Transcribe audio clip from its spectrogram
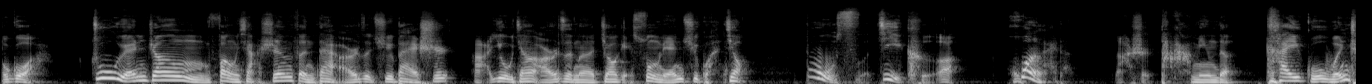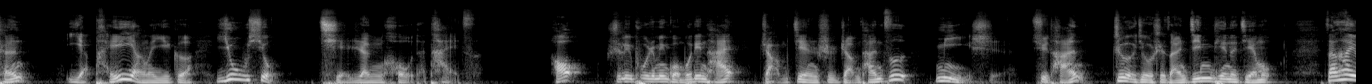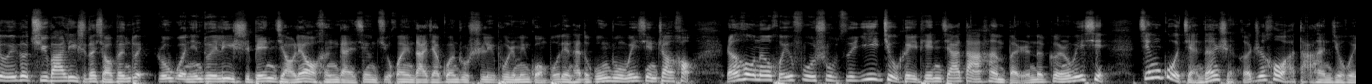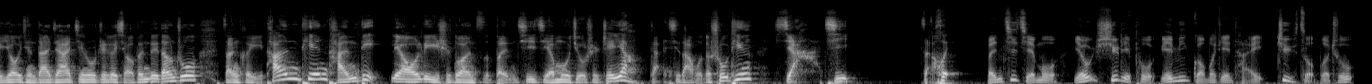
不过啊，朱元璋放下身份带儿子去拜师啊，又将儿子呢交给宋濂去管教，不死即可，换来的那是大明的开国文臣，也培养了一个优秀且仁厚的太子。好，十里铺人民广播电台，长见识，长谈资，密室趣谈，这就是咱今天的节目。咱还有一个趣吧历史的小分队，如果您对历史边角料很感兴趣，欢迎大家关注十里铺人民广播电台的公众微信账号，然后呢回复数字一就可以添加大汉本人的个人微信。经过简单审核之后啊，大汉就会邀请大家进入这个小分队当中，咱可以谈天谈地聊历史段子。本期节目就是这样，感谢大伙的收听，下期再会。本期节目由十里铺人民广播电台制作播出。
